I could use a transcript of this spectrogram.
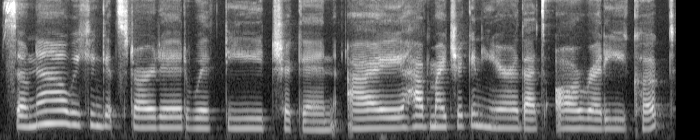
So now we can get started with the chicken. I have my chicken here that's already cooked.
